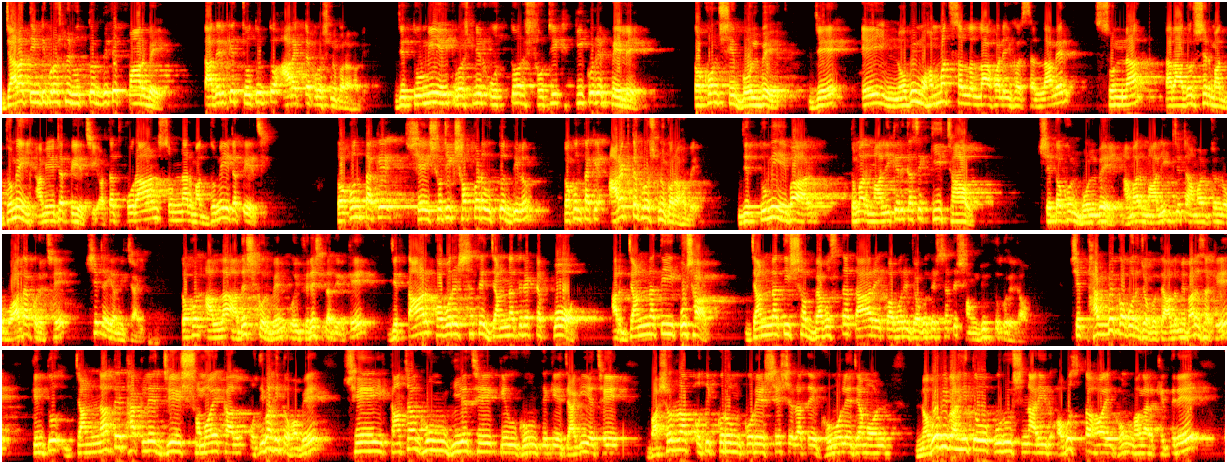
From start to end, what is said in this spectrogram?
যারা তিনটি প্রশ্নের উত্তর দিতে পারবে, তাদেরকে চতুর্থ আরেকটা প্রশ্ন করা হবে। যে তুমি এই প্রশ্নের উত্তর সঠিক কি করে পেলে? তখন সে বলবে যে, এই নবী মোহাম্মদ সাল্লাহ আলহিহাসাল্লামের সন্না তার আদর্শের মাধ্যমেই আমি এটা পেয়েছি। অর্থাৎ কোরআন সন্ন্যার মাধ্যমেই এটা পেয়েছি। তখন তাকে সেই সঠিক সবকটা উত্তর দিল। তখন তাকে আরেকটা প্রশ্ন করা হবে যে, তুমি এবার তোমার মালিকের কাছে কি চাও? সে তখন বলবে, আমার মালিক যেটা আমার জন্য ওয়াদা করেছে, সেটাই আমি চাই। তখন আল্লাহ আদেশ করবেন ওই ফেরেশতাদেরকে যে, তার কবরের সাথে জান্নাতের একটা পথ আর জান্নাতি পোশাক, জান্নাতি সব ব্যবস্থা তার এই কবরের জগতের সাথে সংযুক্ত করে দাও। সে থাকবে কবর জগতে, আলমে বারজাকে, কিন্তু জান্নাতে থাকলে যে সময়কাল অতিবাহিত হবে, সেই কাঁচা ঘুম গিয়েছে, কেউ ঘুম থেকে জাগিয়েছে। বাসর রাত অতিক্রম করে শেষ রাতে ঘুমলে যেমন নববিবাহিত পুরুষ নারীর অবস্থা হয় ঘুম ভাঙার ক্ষেত্রে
